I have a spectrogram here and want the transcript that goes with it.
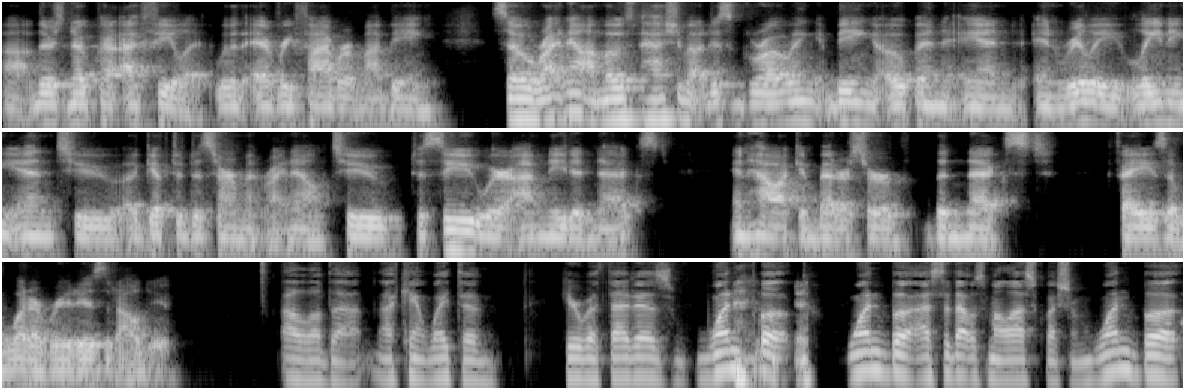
uh, there's no I feel it with every fiber of my being. So right now, I'm most passionate about just growing, being open, and and really leaning into a gift of discernment right now to to see where I'm needed next and how I can better serve the next phase of whatever it is that I'll do. I love that. I can't wait to hear what that is. One book, one book. I said that was my last question. One book.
